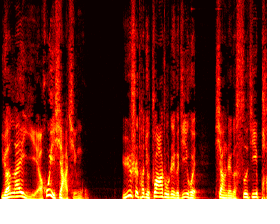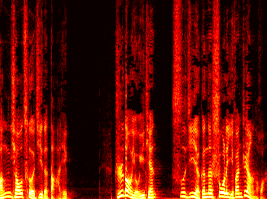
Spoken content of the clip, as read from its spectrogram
原来也会下情蛊，于是他就抓住这个机会，向这个司机旁敲侧击的打听。直到有一天，司机也跟他说了一番这样的话。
